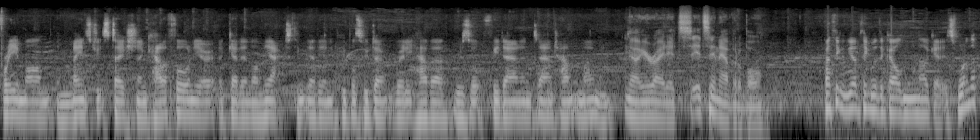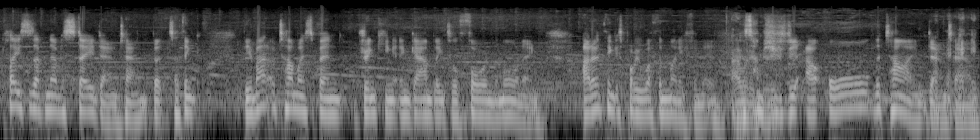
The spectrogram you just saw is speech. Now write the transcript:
Fremont and Main Street Station in California are getting on the act. I think they're the only people who don't really have a resort fee down in downtown at the moment. No, you're right. It's it's inevitable. I think the other thing with the Golden Nugget, it's one of the places I've never stayed downtown, but I think the amount of time I spend drinking and gambling till four in the morning, I don't think it's probably worth the money for me. I would Because I'm usually out all the time downtown.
